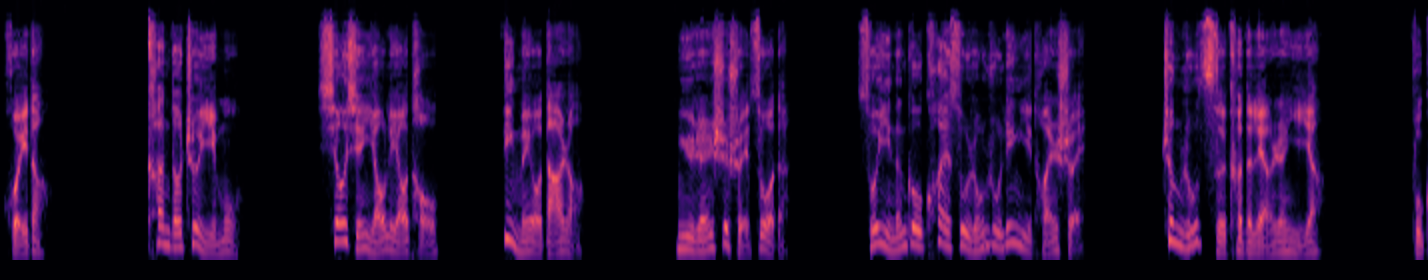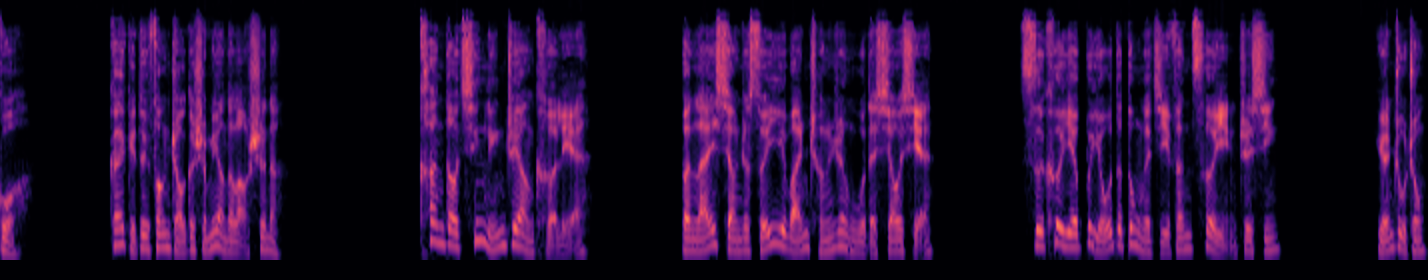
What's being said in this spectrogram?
回道：“看到这一幕，萧贤摇了摇头，并没有打扰。女人是水做的，所以能够快速融入另一团水，正如此刻的两人一样。不过，该给对方找个什么样的老师呢？看到青灵这样可怜。”本来想着随意完成任务的萧贤，此刻也不由得动了几分恻隐之心。原著中，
